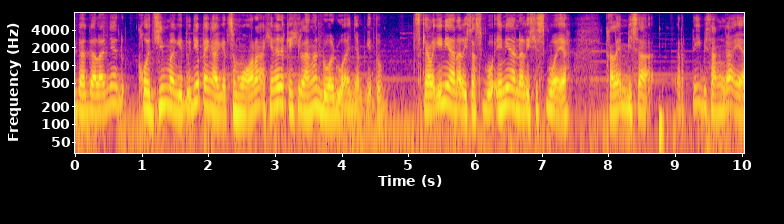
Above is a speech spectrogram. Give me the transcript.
kegagalannya Kojima gitu. Dia pengen ngaget semua orang akhirnya ada kehilangan dua-duanya gitu. Sekali lagi ini analisis gue ini analisis gue ya. Kalian bisa ngerti bisa enggak ya?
